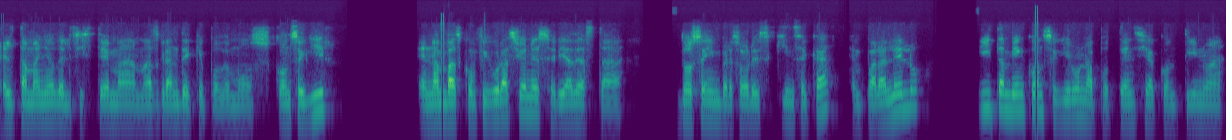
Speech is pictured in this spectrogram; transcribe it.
el tamaño del sistema más grande que podemos conseguir en ambas configuraciones sería de hasta 12 inversores 15K en paralelo y también conseguir una potencia continua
